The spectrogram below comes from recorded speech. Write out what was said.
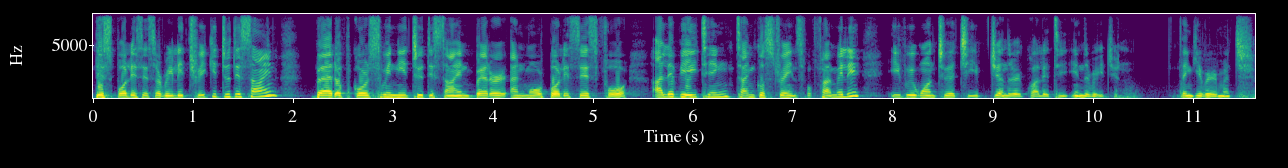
these policies are really tricky to design, but of course we need to design better and more policies for alleviating time constraints for family if we want to achieve gender equality in the region. Thank you very much.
